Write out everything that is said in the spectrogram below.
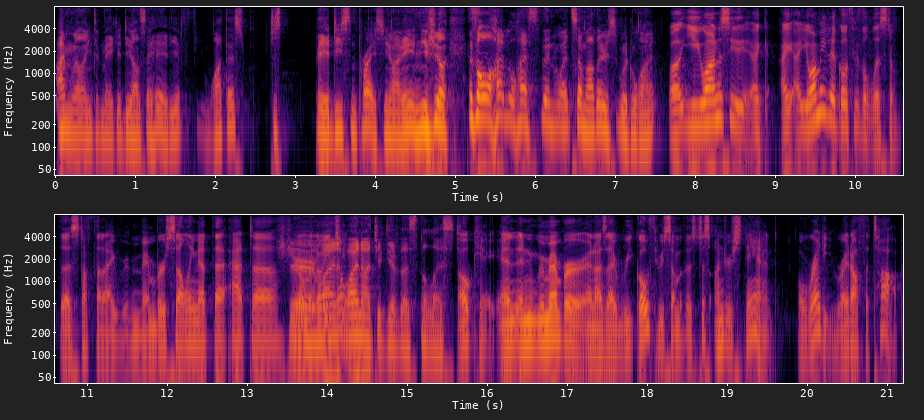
I'm willing to make a deal and say, hey, if you want this, pay a decent price. You know what I mean? Usually it's a lot less than what some others would want. Well, you want to see like I, I you want me to go through the list of the stuff that I remember selling at the at uh, Sure. Why not, why not you give us the list? Okay, and and remember, and as I re- go through some of this, just understand already right off the top.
